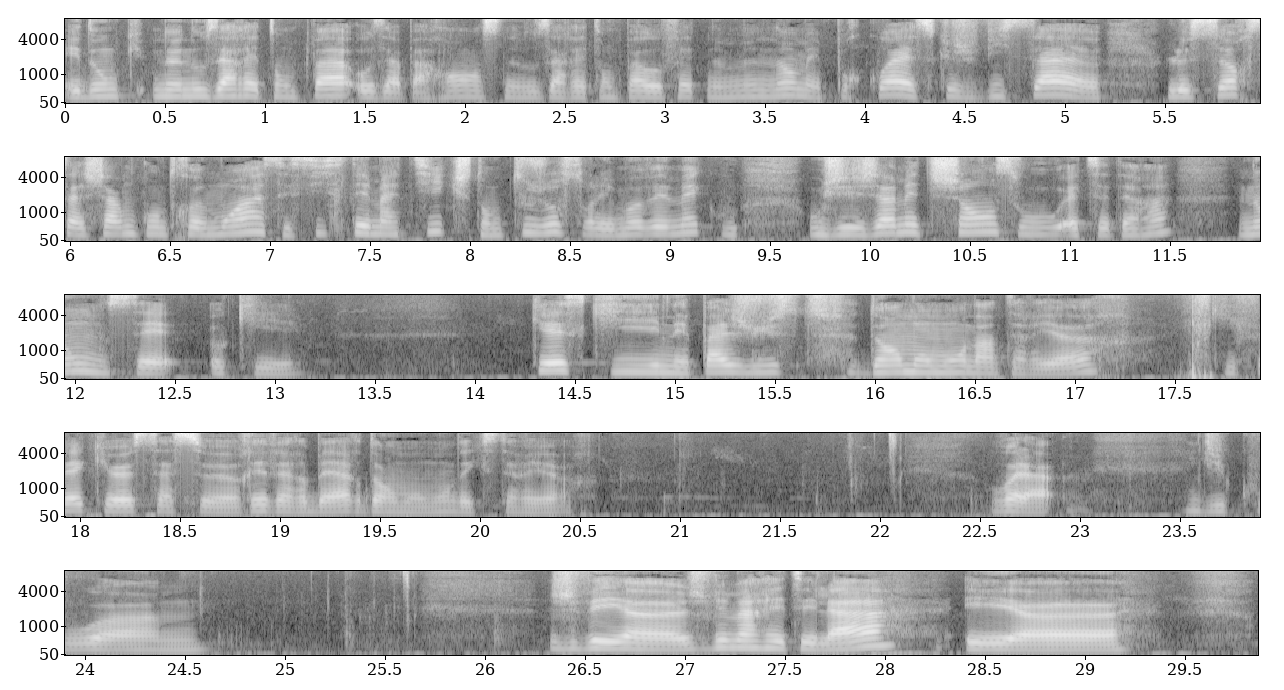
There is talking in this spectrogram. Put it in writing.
Et donc, ne nous arrêtons pas aux apparences, ne nous arrêtons pas au fait, non, mais pourquoi est-ce que je vis ça euh, Le sort s'acharne contre moi, c'est systématique, je tombe toujours sur les mauvais mecs ou, j'ai jamais de chance, ou etc. Non, c'est ok. Qu'est-ce qui n'est pas juste dans mon monde intérieur, qui fait que ça se réverbère dans mon monde extérieur? Voilà. Du coup, euh, je vais, euh, je vais m'arrêter là. Et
